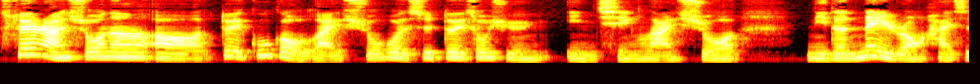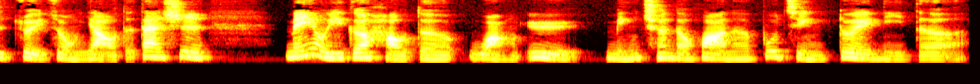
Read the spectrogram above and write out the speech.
虽然说呢，呃，对 Google 来说，或者是对搜寻引擎来说，你的内容还是最重要的，但是没有一个好的网域名称的话呢，不仅对你的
